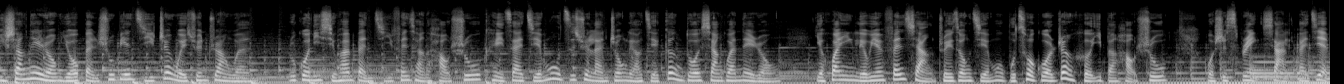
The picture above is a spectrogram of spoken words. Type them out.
以上内容由本书编辑郑维轩撰文。如果你喜欢本集分享的好书，可以在节目资讯栏中了解更多相关内容。也欢迎留言分享，追踪节目，不错过任何一本好书。我是 Spring，下礼拜见。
